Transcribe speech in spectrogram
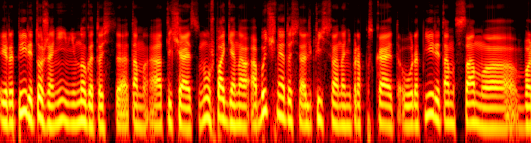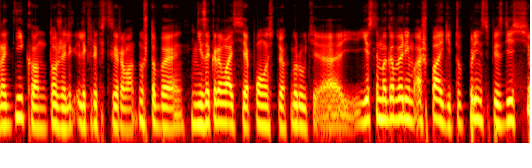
и рапире тоже они немного, то есть э, там отличаются. Ну, у шпаги она обычная, то есть электричество она не пропускает. У рапире там сам э, воротник, он тоже эле- электрифицирован, ну, чтобы не закрывать себе полностью грудь. Э, Если мы говорим о шпаге, то, в принципе, здесь все,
